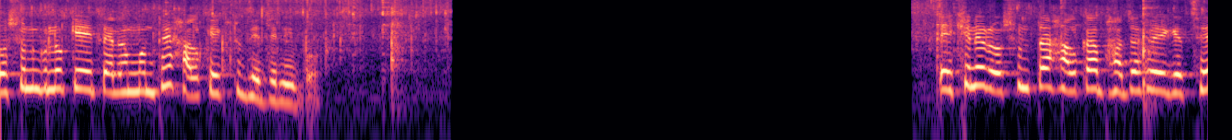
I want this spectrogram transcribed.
রসুনগুলোকে এই তেলের মধ্যে হালকা একটু ভেজে নিব। এখানে রসুনটা হালকা ভাজা হয়ে গেছে।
